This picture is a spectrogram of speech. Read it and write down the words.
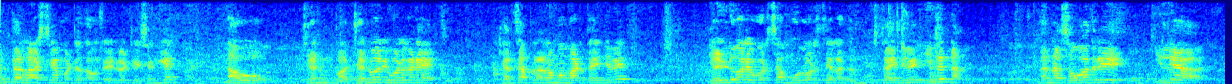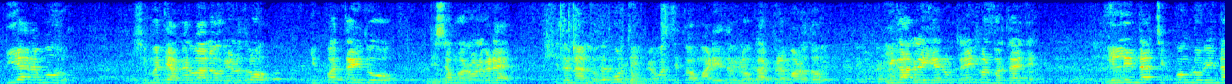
ಅಂತಾರಾಷ್ಟ್ರೀಯ ಮಟ್ಟದ ಒಂದು ರೈಲ್ವೆ ಸ್ಟೇಷನ್ಗೆ ನಾವು ಜನ್ ಜನವರಿ ಒಳಗಡೆ ಕೆಲಸ ಪ್ರಾರಂಭ ಮಾಡ್ತಾ ಇದ್ದೀವಿ. ಎರಡೂವರೆ ವರ್ಷ, ಮೂರು ವರ್ಷದಲ್ಲಿ ಅದನ್ನು ಮುಗಿಸ್ತಾ ಇದ್ದೀವಿ. ಇದನ್ನು ನನ್ನ ಸಹೋದರಿ ಇಲ್ಲಿಯ ಡಿ ಆರ್ ಎಂ ಅವರು ಶ್ರೀಮತಿ ಅಗರ್ವಾಲ್ ಅವರು ಹೇಳಿದ್ರು, ಇಪ್ಪತ್ತೈದು ಡಿಸೆಂಬರ್ ಒಳಗಡೆ ಇದನ್ನು ಪೂರ್ತಿ ವ್ಯವಸ್ಥಿತವಾಗಿ ಮಾಡಿ ಇದನ್ನು ಲೋಕಾರ್ಪಣೆ ಮಾಡೋದು. ಈಗಾಗಲೇ ಏನು ಟ್ರೈನ್ಗಳು ಬರ್ತಾ ಇದೆ. ಇಲ್ಲಿಂದ ಚಿಕ್ಕಮಗಳೂರಿಂದ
